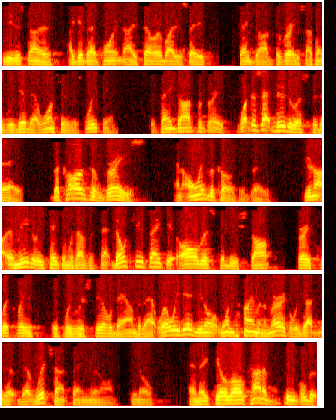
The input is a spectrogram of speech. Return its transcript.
You just kind of, I get to that point and I tell everybody to say, thank God for grace. I think we did that once here this weekend. But thank God for grace. What does that do to us today? Because of grace, and only because of grace, you're not immediately taken without the stand. Don't you think that all this could be stopped very quickly if we were still down to that? Well, we did. You know, at one time in America, we got that, that witch hunt thing went on. You know, and they killed all kind of people. That,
